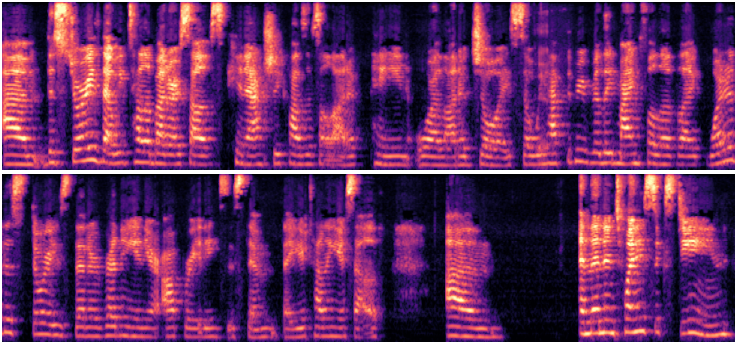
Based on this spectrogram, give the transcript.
um, the stories that we tell about ourselves can actually cause us a lot of pain or a lot of joy. So we have to be really mindful of like, what are the stories that are running in your operating system that you're telling yourself? Um, and then in 2016,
